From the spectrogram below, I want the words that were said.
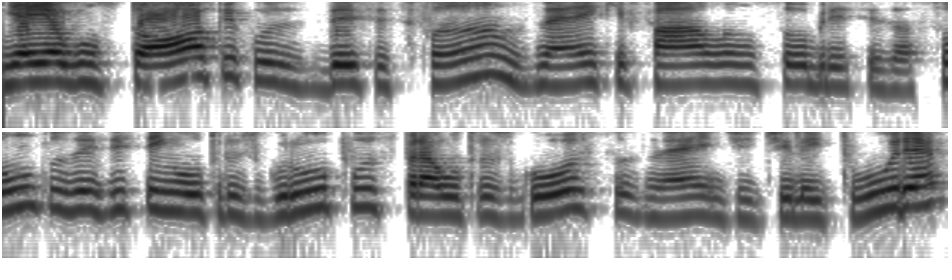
e aí alguns tópicos desses fãs, né, que falam sobre esses assuntos. Existem outros grupos para outros gostos, né, de, de leitura.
